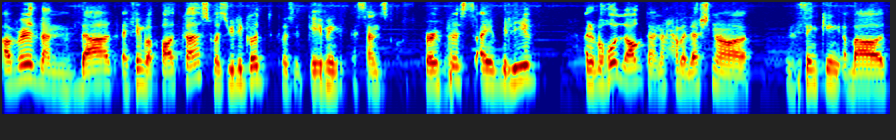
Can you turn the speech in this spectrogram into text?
other than that I think the podcast was really good because it gave me a sense of purpose I believe and the whole lockdown نحن بلشنا thinking about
